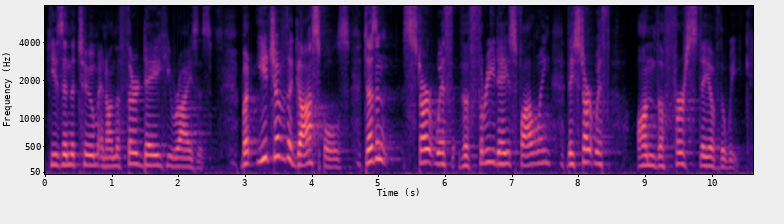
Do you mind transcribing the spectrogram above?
he's in the tomb, and on the third day he rises. But each of the Gospels doesn't start with the three days following, they start with on the first day of the week.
